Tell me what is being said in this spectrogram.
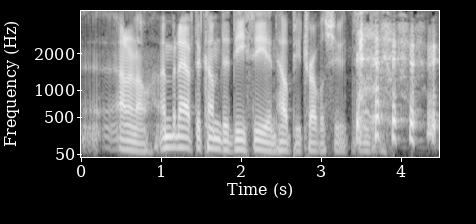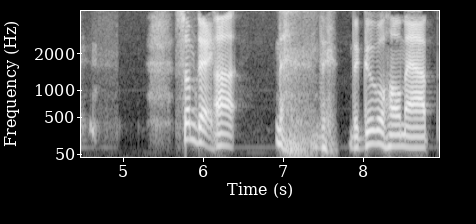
I don't know. I'm gonna have to come to DC and help you troubleshoot someday. someday. Uh, the, the Google Home app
